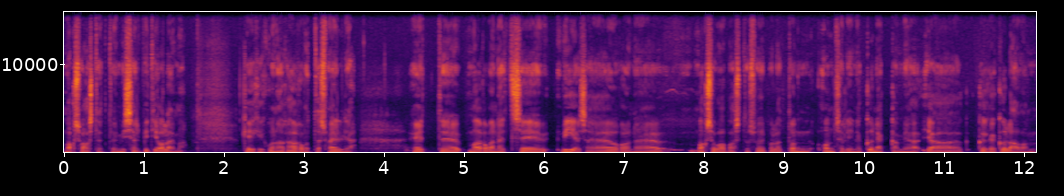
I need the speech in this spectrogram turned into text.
maksuastet või mis seal pidi olema. Keegi kunagi arvutas välja et eh, ma arvan, et see viiesaja eurone maksuvabastus võib-olla, et on, on selline kõnekam ja, ja kõige kõlavam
